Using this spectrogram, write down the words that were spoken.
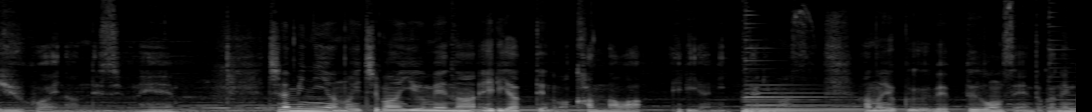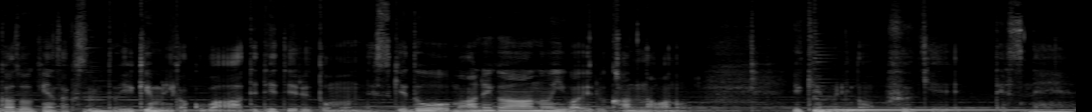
いう具合なんですよね。ちなみにあの一番有名なエリアっていうのは神縄エリアになります。あのよく別府温泉とかね画像検索すると湯煙がこうバーって出てると思うんですけど、まあ、あれがあのいわゆる神縄の湯煙の風景ですね。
